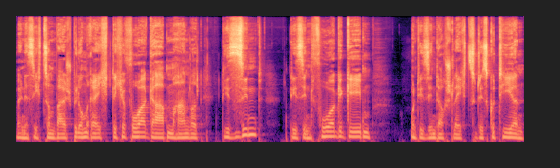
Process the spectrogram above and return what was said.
wenn es sich zum Beispiel um rechtliche Vorgaben handelt. Die sind, die sind vorgegeben und die sind auch schlecht zu diskutieren.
